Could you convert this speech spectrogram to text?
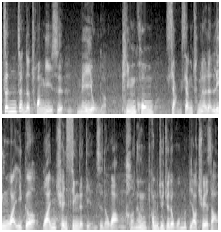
真正的创意是没有的，凭空。想象出来的另外一个完全新的点子的话，可能他们就觉得我们比较缺少。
